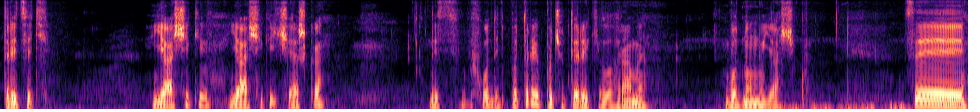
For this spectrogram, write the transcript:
30 ящиків, ящики чешка. Десь виходить по 3-4 кілограми в одному ящику. Це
